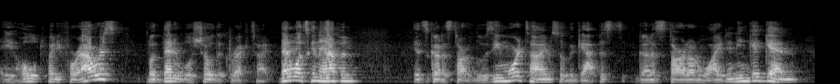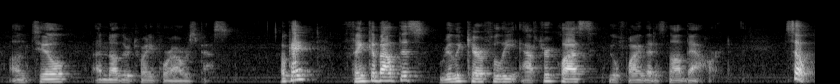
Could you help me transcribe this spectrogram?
a whole 24 hours, but then it will show the correct time. Then what's going to happen? It's going to start losing more time, so the gap is going to start on widening again until another 24 hours pass. Okay? Think about this really carefully. After class, you'll find that it's not that hard. So,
